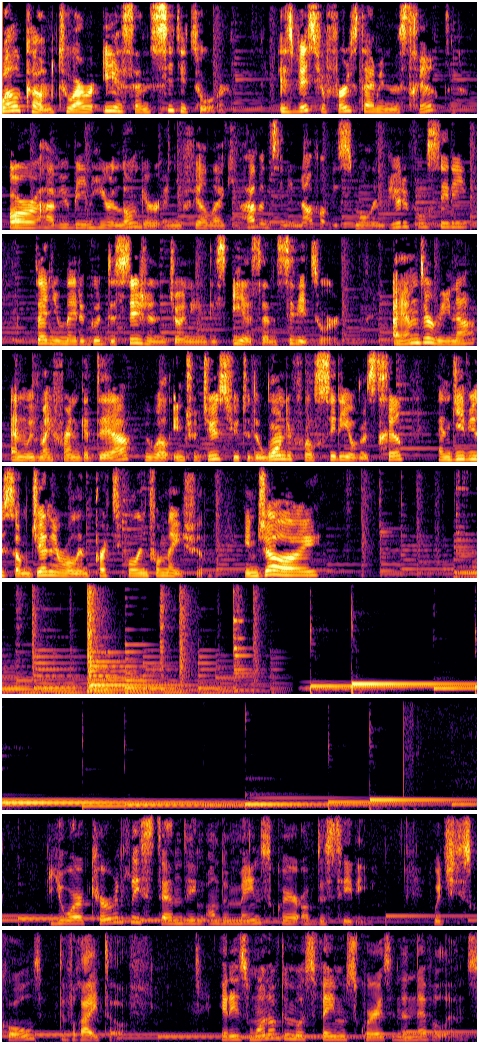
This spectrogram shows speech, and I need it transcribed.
Welcome to our ESN City Tour. Is this your first time in Maastricht? Or have you been here longer and you feel like you haven't seen enough of this small and beautiful city? Then you made a good decision joining this ESN City Tour. I am Dorina, and with my friend Gadea, we will introduce you to the wonderful city of Maastricht and give you some general and practical information. Enjoy! Currently standing on the main square of the city, which is called the Vrijthof. It is one of the most famous squares in the Netherlands.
